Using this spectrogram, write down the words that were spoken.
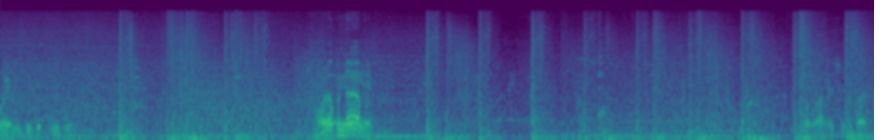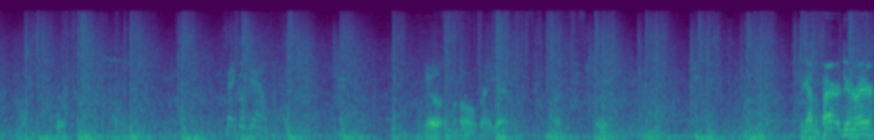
Wait, we could get through here? Oh, it opened Yeah, up. yeah. Oh wow, this is hard. So, Tango down. yo, oh my god. Oh, Check out the power generator.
